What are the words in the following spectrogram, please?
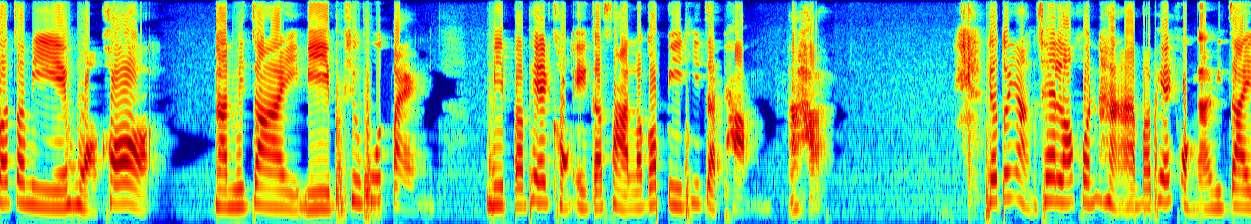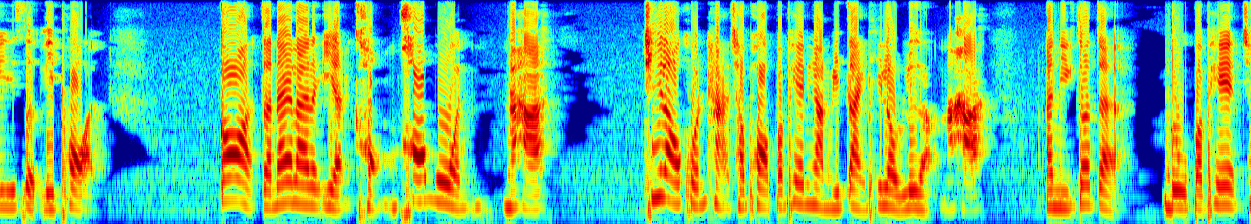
ก็จะมีหัวข้อ งานวิจัย มีชื่อผู้แต่ง มีประเภทของเอกสารแล้วก็ปีที่จัดทำนะคะยกตัวอย่างเช่นเราค้นหาประเภทของงานวิจัย Research Report ก็จะได้รายละเอียดของข้อมูลนะคะ ที่เราค้นหาเฉพาะประเภทงานวิจัยที่เราเลือกนะคะ อันนี้ก็จะดูประเภทเฉ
